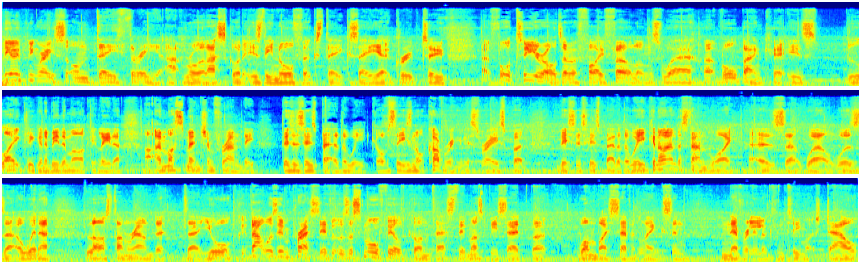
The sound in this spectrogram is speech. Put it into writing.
The opening race on day three at Royal Ascot is the Norfolk Stakes, a uh, Group 2 uh, for two year olds over five furlongs, where uh, Walbank is likely going to be the market leader. I must mention for Andy, this is his bet of the week. Obviously, he's not covering this race, but this is his bet of the week, and I understand why as uh, well. Was uh, a winner last time around at uh, York. That was impressive. It was a small field contest, it must be said, but won by seven lengths and never really looked in too much doubt.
